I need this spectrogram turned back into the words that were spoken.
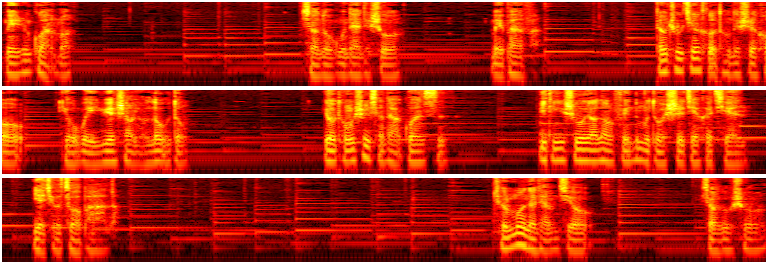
没人管吗？”小鹿无奈地说：“没办法，当初签合同的时候。”有违约上有漏洞，有同事想打官司，一听说要浪费那么多时间和钱，也就作罢了。沉默了良久，小鹿说：“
